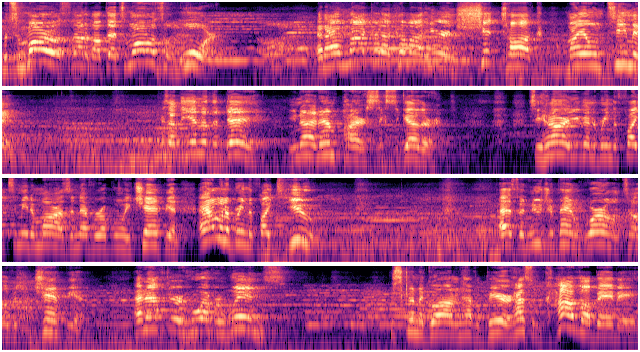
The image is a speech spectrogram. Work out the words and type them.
But tomorrow it's not about that. Tomorrow it's a war. And I'm not gonna come out here and shit talk my own teammate. Because at the end of the day, United Empire sticks together. See, Henare, you're gonna bring the fight to me tomorrow as a never open weight champion, and I'm gonna bring the fight to you as the New Japan World Television Champion. And after whoever wins, we're just gonna go out and have a beer, have some kava, baby,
